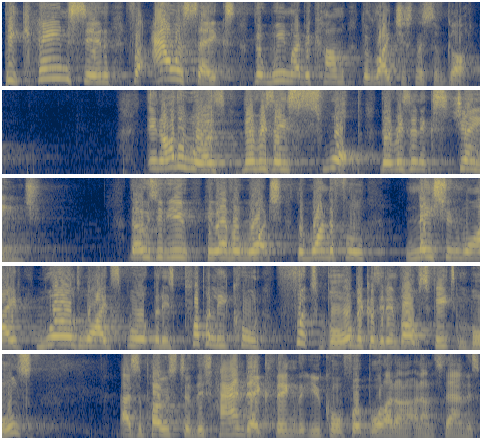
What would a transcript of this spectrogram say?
became sin for our sakes that we might become the righteousness of God. In other words, there is a swap, there is an exchange. Those of you who ever watch the wonderful nationwide, worldwide sport that is properly called football because it involves feet and balls, as opposed to this hand egg thing that you call football. I don't, I don't understand this.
